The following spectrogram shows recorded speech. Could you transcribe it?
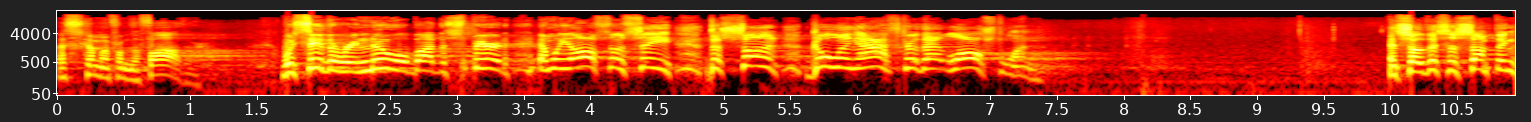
That's coming from the Father. We see the renewal by the Spirit, and we also see the Son going after that lost one. And so, this is something,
